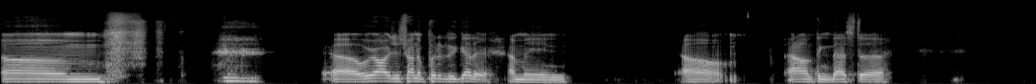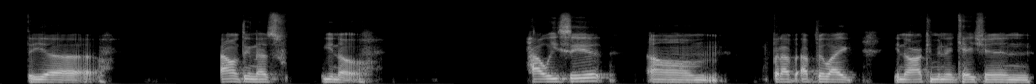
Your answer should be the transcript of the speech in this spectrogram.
Um, uh, we're all just trying to put it together. I mean, um, I don't think that's the the uh, I don't think that's you know, how we see it. Um, but I, I feel like, you know, our communication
